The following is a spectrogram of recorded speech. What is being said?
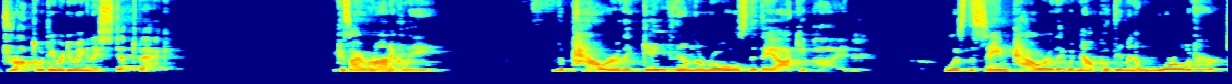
dropped what they were doing and they stepped back. Because ironically, the power that gave them the roles that they occupied was the same power that would now put them in a world of hurt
